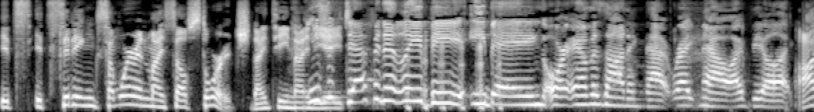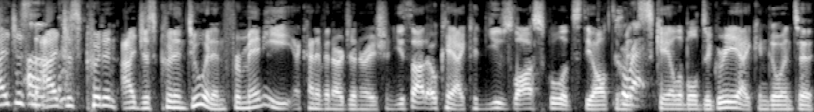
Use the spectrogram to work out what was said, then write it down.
it's it's sitting somewhere in my self storage. 1998. You should definitely be eBaying or Amazoning that right now. I feel like I just um, I just couldn't I just couldn't do it. And for many kind of in our generation, you thought, okay, I could use law school. It's the ultimate correct. scalable degree. I can go into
